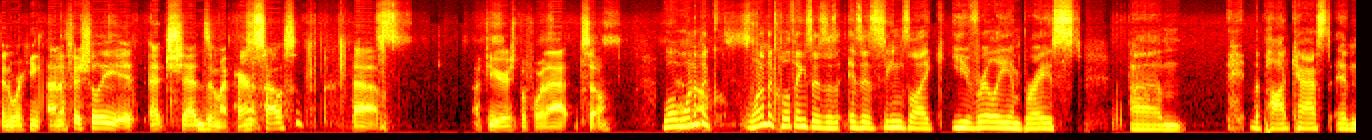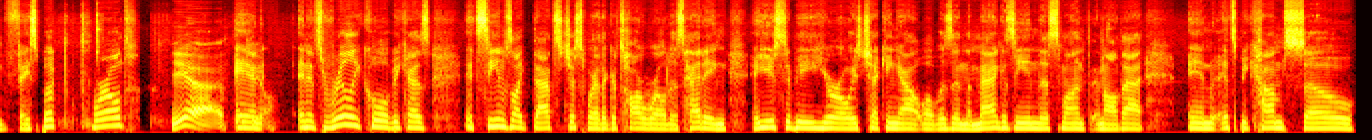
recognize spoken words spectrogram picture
been working unofficially at, at sheds in my parents' house um, a few years before that. So Well, one of the one of the cool things is, is is it seems like you've really embraced um the podcast and Facebook world. yeah, and you. and it's really cool because it seems like that's just where the guitar world is heading. It used to be you're always checking out what was in the magazine this month and all that, and it's become so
